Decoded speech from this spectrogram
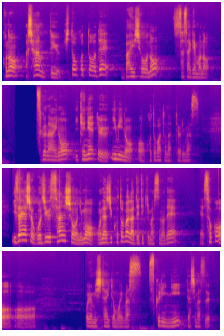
このアシャームという一言で賠償の捧げ物、償いの生贄という意味の言葉となっております。イザヤ書53章にも同じ言葉が出てきますので、そこをお読みしたいと思います。スクリーンに出します。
